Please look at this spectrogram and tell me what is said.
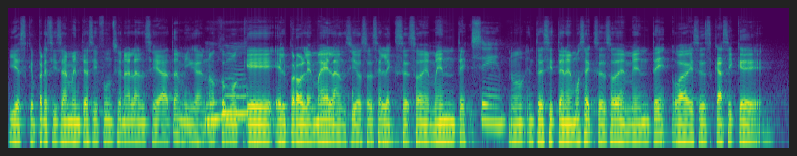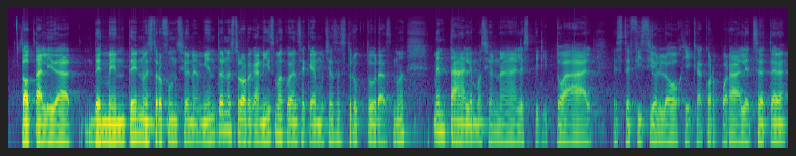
Y es que precisamente así funciona la ansiedad, amiga, ¿no? Como que el problema del ansioso es el exceso de mente. Sí. ¿no? Entonces, si tenemos exceso de mente, o a veces casi que totalidad de mente, nuestro funcionamiento, nuestro organismo, acuérdense que hay muchas estructuras, ¿no? Mental, emocional, espiritual, este, fisiológica, corporal, etcétera,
